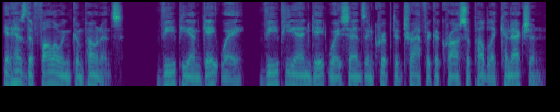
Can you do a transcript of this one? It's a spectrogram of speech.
It has the following components. VPN Gateway VPN Gateway sends encrypted traffic across a public connection.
